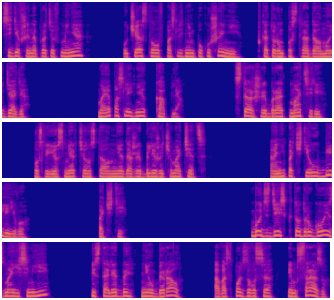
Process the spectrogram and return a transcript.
сидевший напротив меня, участвовал в последнем покушении, в котором пострадал мой дядя. Моя последняя капля. Старший брат матери. После ее смерти он стал мне даже ближе, чем отец. Они почти убили его. Почти. Будь здесь кто другой из моей семьи, пистолет бы не убирал, а воспользовался им сразу,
